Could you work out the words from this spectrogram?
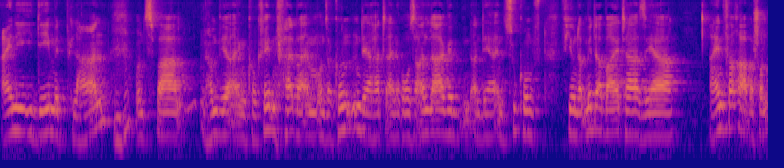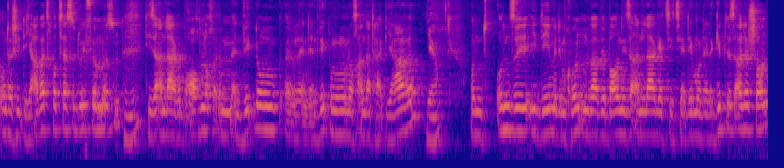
eine Idee mit Plan. Mhm. Und zwar haben wir einen konkreten Fall bei einem unserer Kunden, der hat eine große Anlage, an der in Zukunft 400 Mitarbeiter sehr einfache, aber schon unterschiedliche Arbeitsprozesse durchführen müssen. Mhm. Diese Anlage braucht noch in, Entwicklung, äh, in der Entwicklung noch anderthalb Jahre. Ja. Und unsere Idee mit dem Kunden war, wir bauen diese Anlage, jetzt die CAD-Modelle gibt es alle schon,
